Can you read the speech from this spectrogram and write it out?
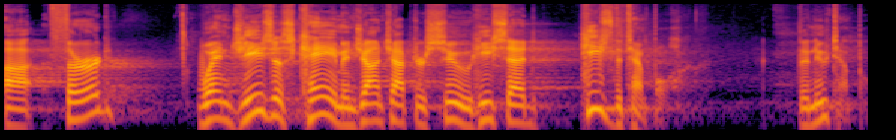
Uh, third, when Jesus came in John chapter 2, he said, He's the temple, the new temple.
